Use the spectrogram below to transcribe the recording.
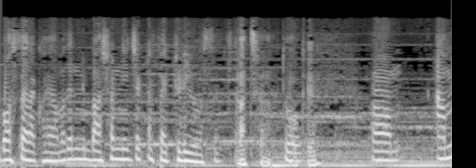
বস্তা রাখা হয়। আমাদের বাসার নিচে একটা ফ্যাক্টরিও আছে। আচ্ছা তো- আম,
